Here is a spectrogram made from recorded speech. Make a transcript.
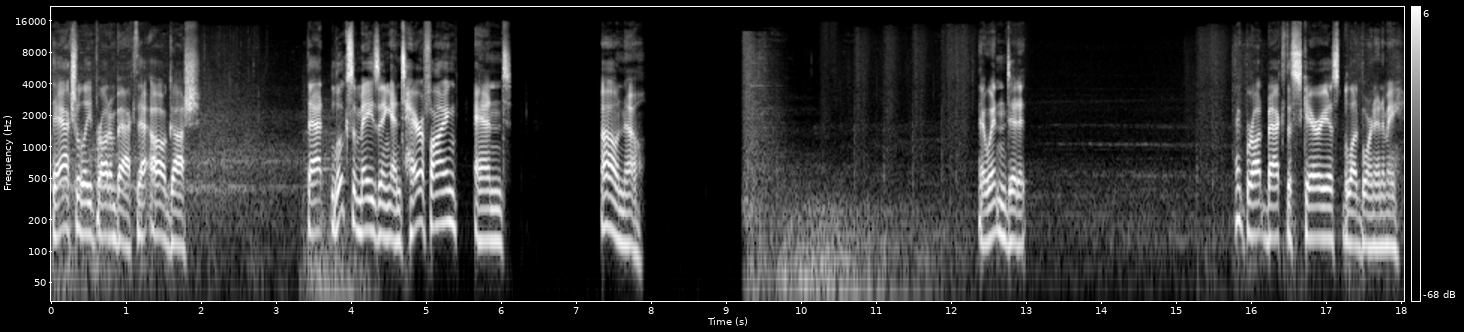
They actually brought him back. That oh gosh. That looks amazing and terrifying and oh no. They went and did it. They brought back the scariest Bloodborne enemy.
